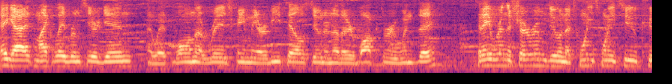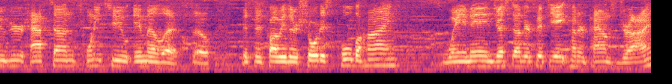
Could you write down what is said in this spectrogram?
Hey guys, Michael Abrams here again with Walnut Ridge Family RV Sales doing another walkthrough Wednesday. Today we're in the showroom doing a 2022 Cougar half ton 22 MLS. So this is probably their shortest pull behind. It's weighing in just under 5,800 pounds dry.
